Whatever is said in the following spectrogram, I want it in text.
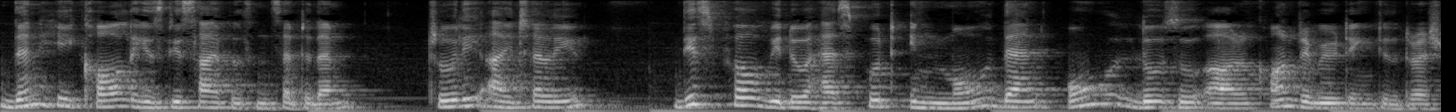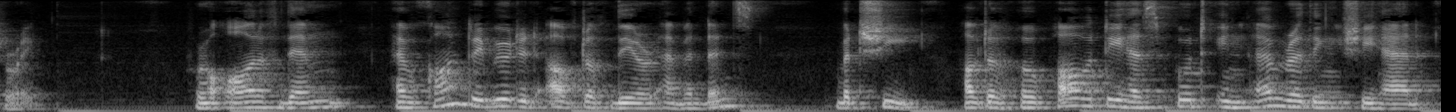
Then he called his disciples and said to them, Truly I tell you, this poor widow has put in more than all those who are contributing to the treasury. For all of them have contributed out of their abundance, but she, out of her poverty, has put in everything she had,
